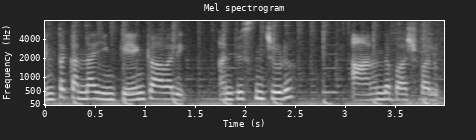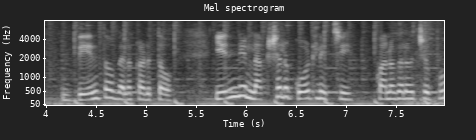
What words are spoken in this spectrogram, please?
ఇంతకన్నా ఇంకేం కావాలి అనిపిస్తుంది చూడు. ఆనంద బాష్పాలు దేనితో వెలకడతావు? ఎన్ని లక్షల కోట్లు ఇచ్చి కొనగలవు చెప్పు.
